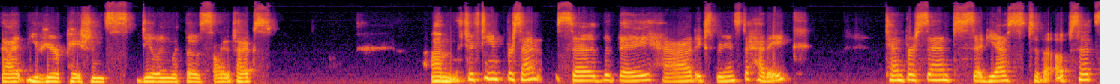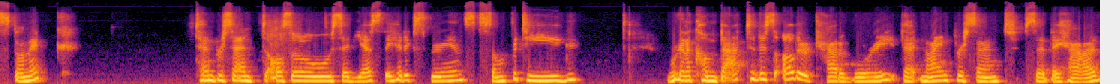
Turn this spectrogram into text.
that you hear patients dealing with those side effects. Um, 15% said that they had experienced a headache. 10% said yes to the upset stomach. 10% also said yes, they had experienced some fatigue. We're going to come back to this other category that 9% said they had.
